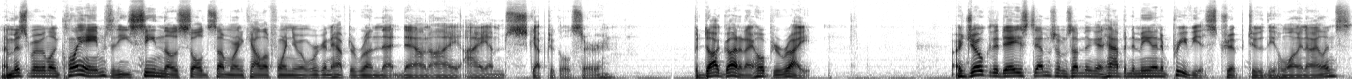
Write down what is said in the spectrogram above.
Now, Mr. McMillan claims that he's seen those sold somewhere in California, but we're going to have to run that down. I, I am skeptical, sir. But doggone it, I hope you're right. Our joke of the day stems from something that happened to me on a previous trip to the Hawaiian Islands.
